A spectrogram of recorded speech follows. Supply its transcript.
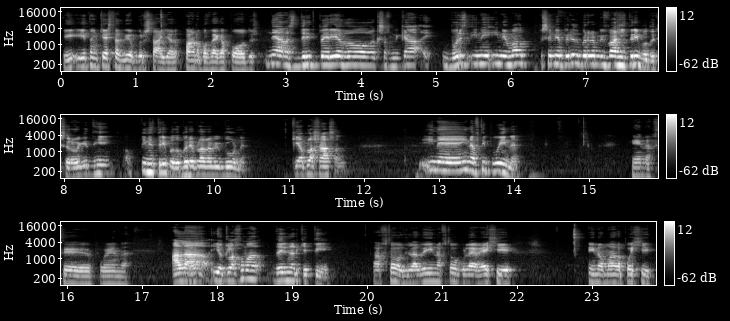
Ή- Ήταν και στα δύο μπροστά για πάνω από 10 πόντους. Ναι, αλλά στην τρίτη περίοδο ξαφνικά ε, μπορείς, είναι, είναι η ομάδα που σε μια περίοδο μπορεί να μην βάλει τρίποντο, ξέρω εγώ, γιατί είναι τρίποντο, μπορεί απλά να μην μπουν. Και απλά χάσανε. Είναι, είναι αυτοί που είναι. Είναι αυτή που είναι. Αλλά η Οκλαχώμα δεν είναι αρκετή. Αυτό, δηλαδή είναι αυτό που λέω. Έχει, είναι ομάδα που έχει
